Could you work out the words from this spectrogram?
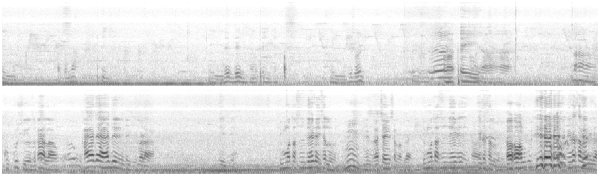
এই পারবেন না এই এই দে এই এই বুঝুন এই খুব খুশি হয়েছে। খায় লাও খায়া দেয় বেড়া। এই যে হিম্মত আছে যদি হেডে চালু। হুম। আচ্ছা এই চালাম যাই। হিম্মত আছে যদি হেডে এটা চালু। এটা চালু এটা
